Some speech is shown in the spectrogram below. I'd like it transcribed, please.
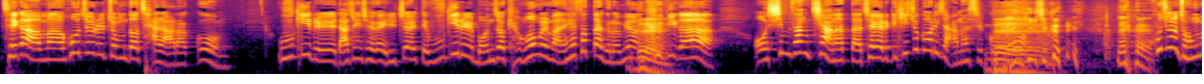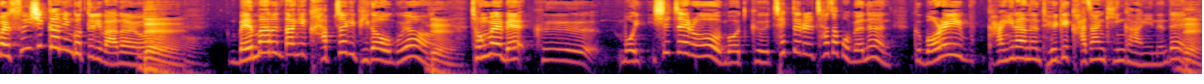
제가 아마 호주를 좀 더 잘 알았고 우기를 나중에 저희가 일주할 때 우기를 먼저 경험을 많이 했었다 그러면 네. 그 비가 어, 심상치 않았다. 제가 이렇게 희죽거리지 않았을 거예요. 네. 호주는 정말 순식간인 것들이 많아요. 네. 메마른 땅에 갑자기 비가 오고요. 네. 정말 매, 그, 뭐, 실제로 뭐 그 책들을 찾아보면은 그 머레이 강이라는 되게 가장 긴 강이 있는데 네.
